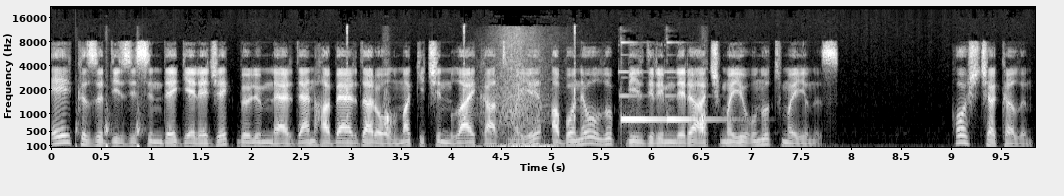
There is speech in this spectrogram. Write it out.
El Kızı dizisinde gelecek bölümlerden haberdar olmak için like atmayı, abone olup bildirimleri açmayı unutmayınız. Hoşçakalın.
